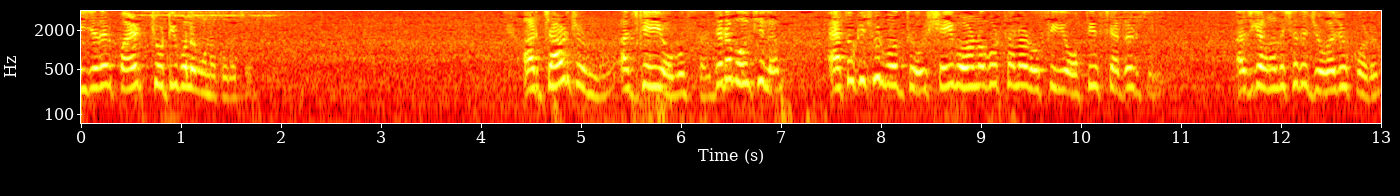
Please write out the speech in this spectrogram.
নিজেদের পায়ের চটি বলে মনে করেছে। আর যার জন্য আজকে এই অবস্থা যেটা বলছিলাম, এত কিছুর মধ্যেও সেই বর্ণনগর থানার ওসি অতীশ চ্যাটার্জি আজকে আমাদের সাথে যোগাযোগ করেন।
